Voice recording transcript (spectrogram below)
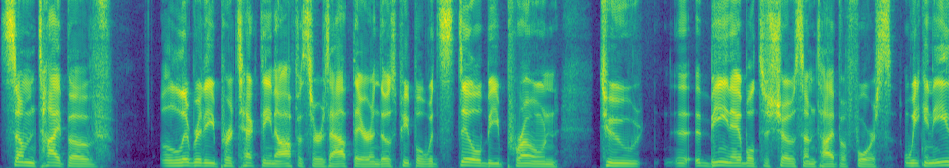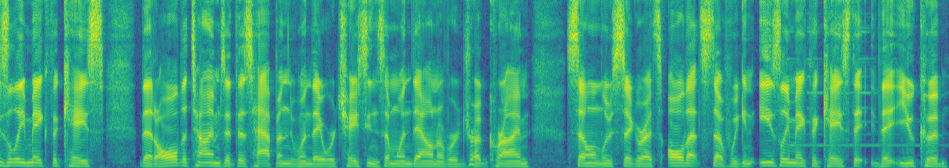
some type of liberty protecting officers out there, and those people would still be prone to being able to show some type of force. We can easily make the case that all the times that this happened when they were chasing someone down over a drug crime, selling loose cigarettes, all that stuff, we can easily make the case that, that you could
